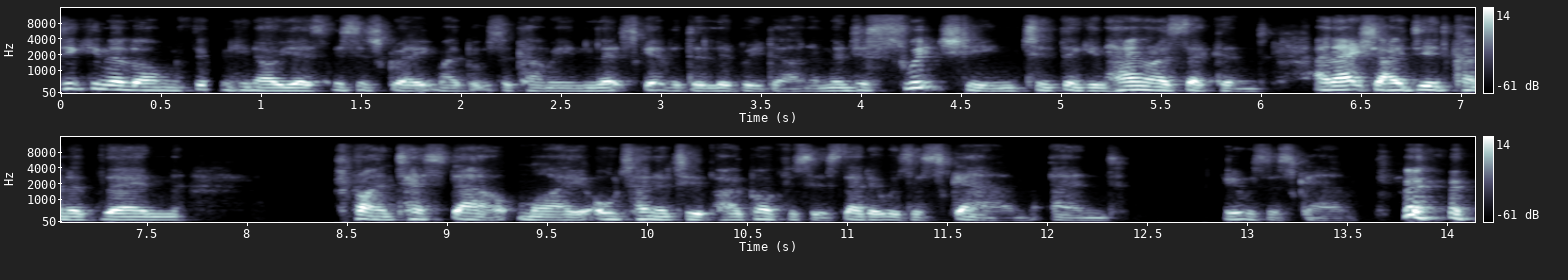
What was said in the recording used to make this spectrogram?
ticking along thinking, oh yes, this is great, my books are coming, let's get the delivery done. And then just switching to thinking, hang on a second. And actually I did kind of then try and test out my alternative hypothesis that it was a scam and it was a scam.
